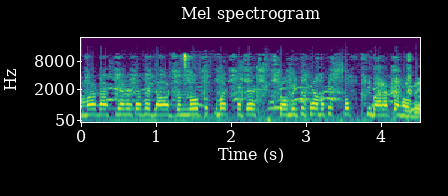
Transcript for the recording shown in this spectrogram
আমার রাশিয়ানের কাছে যাওয়ার জন্য তো তোমার ক্ষেতের টমেটোকে আমাকে শক্তি বাড়াতে হবে।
